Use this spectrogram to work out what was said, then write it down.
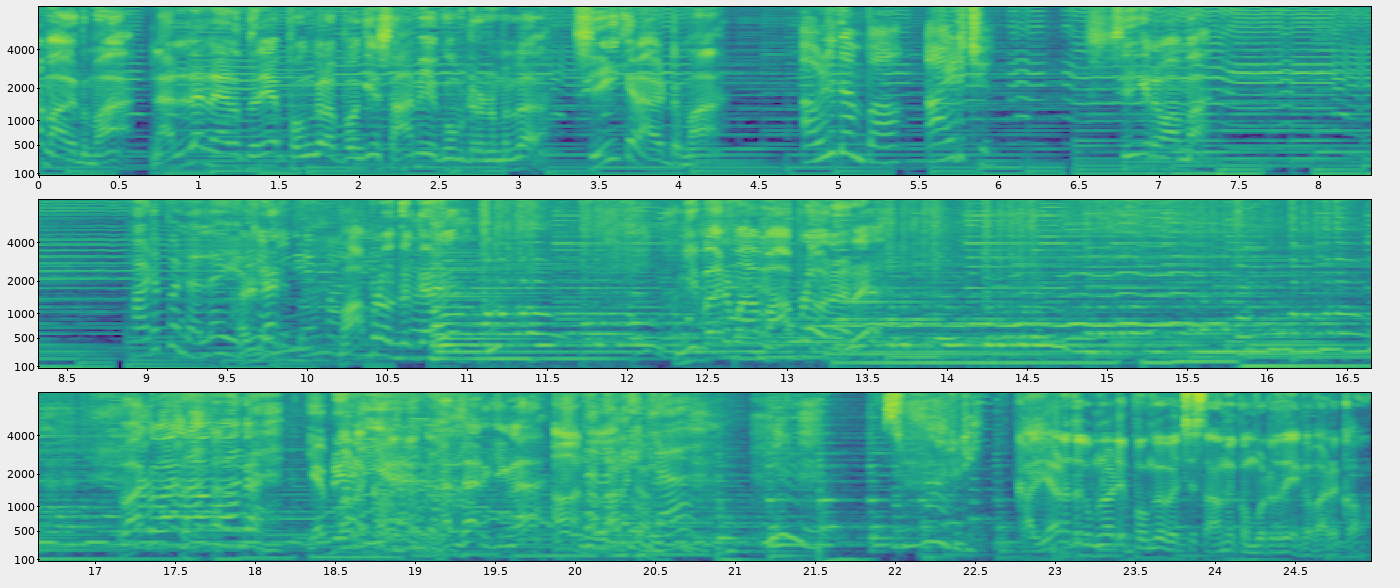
நேரம் ஆகுதுமா நல்ல நேரத்திலேயே பொங்கலை பொங்கி சாமியை கும்பிட்டுறணும்ல சீக்கிரம் ஆகட்டுமா? அவ்வளவுதான்ப்பா ஆயிடுச்சு. சீக்கிரம் வாமா அடுப்ப நல்லா மாப்பிள்ளை வந்திருக்காரு. இங்க பாருமா மாப்பிள்ளை வராரு. வாங்க வாங்க வாங்க வாங்க. எப்படி இருக்கீங்க? நல்லா இருக்கீங்களா? ஆ நல்லா நல்லா இருக்கீங்களா? சும்மா இருடி. கல்யாணத்துக்கு முன்னாடி பொங்க வச்சு சாமி கும்பிடுறது எங்க வழக்கம்.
